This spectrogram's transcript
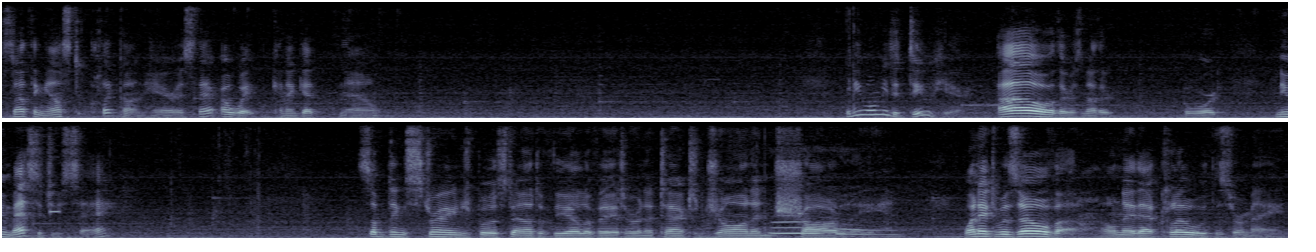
There's nothing else to click on here, is there? Oh wait, can I get... no. What do you want me to do here? Oh, there was another board. New message, you say? Something strange burst out of the elevator and attacked John and Charlie. When it was over, only their clothes remained.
